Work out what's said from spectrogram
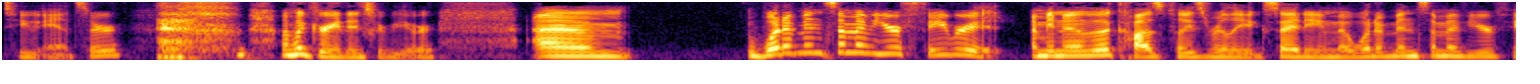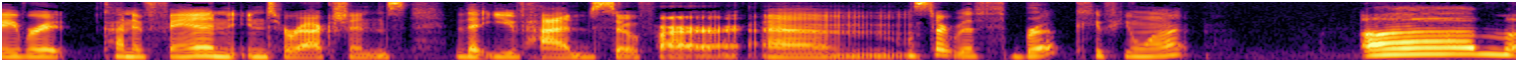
to answer, I'm a great interviewer. Um, what have been some of your favorite? I mean, I know the cosplay is really exciting, but what have been some of your favorite kind of fan interactions that you've had so far? Um, let's start with Brooke, if you want. Um,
